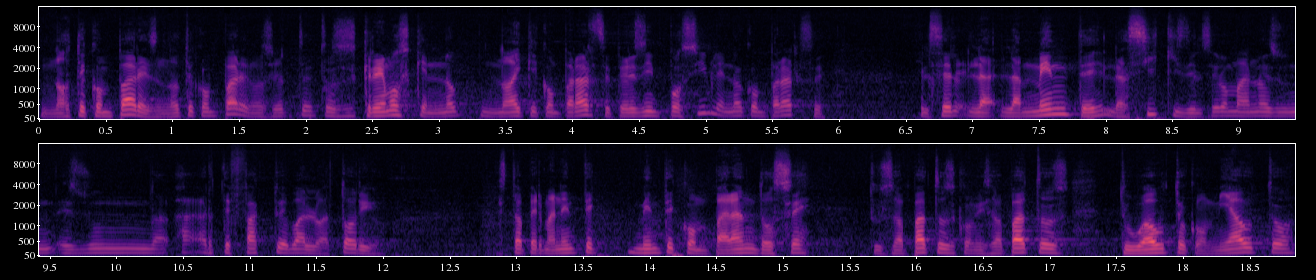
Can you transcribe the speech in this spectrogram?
no te compares, no te compares, ¿no es cierto? Entonces creemos que no, no hay que compararse, pero es imposible no compararse. El ser, la, la, mente, la psiquis del ser humano es un, es un artefacto evaluatorio. Está permanentemente comparándose. Tus zapatos con mis zapatos, tu auto con mi auto.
